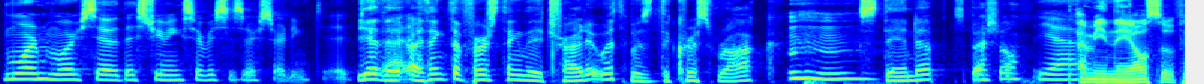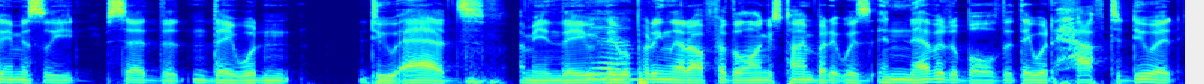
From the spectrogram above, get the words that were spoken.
more and more so, the streaming services are starting to. Do Yeah, that. I think the first thing they tried it with was the Chris Rock Mm-hmm. stand-up special. Yeah. I mean, they also famously said that they wouldn't do ads. I mean, they they were putting that off for the longest time, but it was inevitable that they would have to do it.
